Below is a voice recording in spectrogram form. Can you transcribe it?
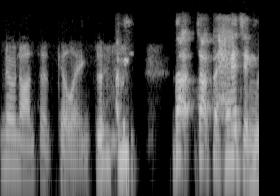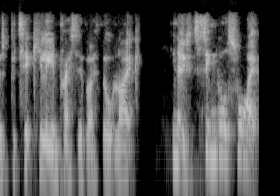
No nonsense killing. I mean, that that beheading was particularly impressive. I thought, like you know, single swipe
